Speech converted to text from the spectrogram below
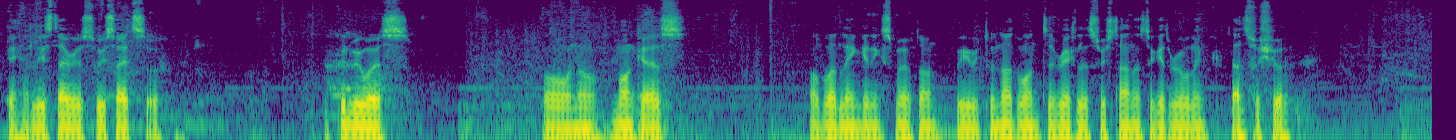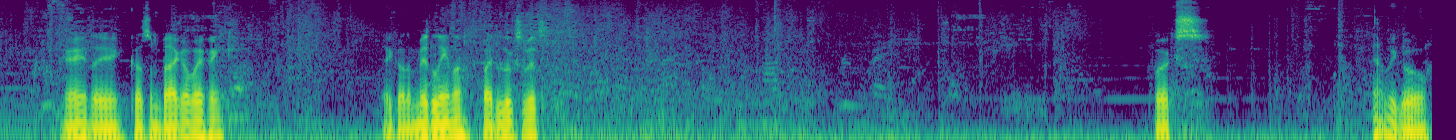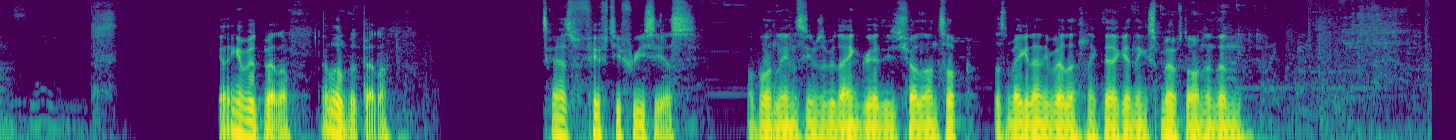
Okay, at least Darius suicides, so it could be worse. Oh no, Monka is all bot lane getting smurfed on. We do not want the reckless Tristanas to get rolling, that's for sure. Okay, they got some backup I think. They got a mid laner by the looks of it. Works. There we go. Getting a bit better. A little bit better. This guy has 53 CS. Our bot lane seems a bit angry at each other on top. Doesn't make it any better, like they're getting smurfed on and then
